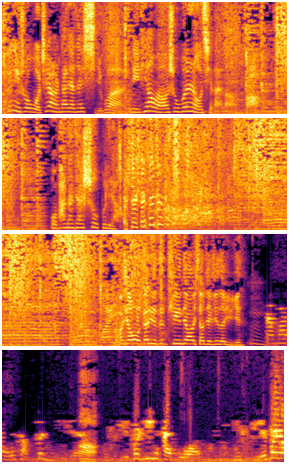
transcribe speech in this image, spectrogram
我跟你说，我这样大家才习惯。哪天我要是温柔起来了，啊，我怕大家受不了。不行，我赶紧再听一条小姐姐的语音。嗯大妈，我想问你，啊我媳妇儿厉害不？你媳妇儿要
